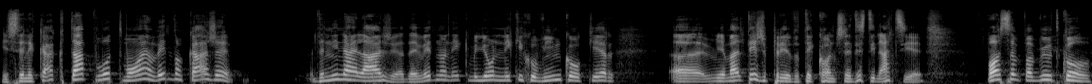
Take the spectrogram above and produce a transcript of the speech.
In se nekako ta pot moja vedno kaže, da ni najlažje, da je vedno nek milijon nekih ovinkov, kjer uh, mi je malo teže priti do te končne destinacije. Pa sem pa bil tako.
